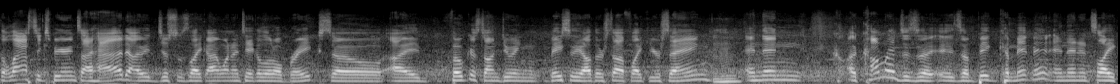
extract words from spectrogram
the last experience I had, I just was like, I want to take a little break. So I focused on doing basically other stuff, like you're saying. And then uh, comrades is a is a big commitment. And then it's like,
